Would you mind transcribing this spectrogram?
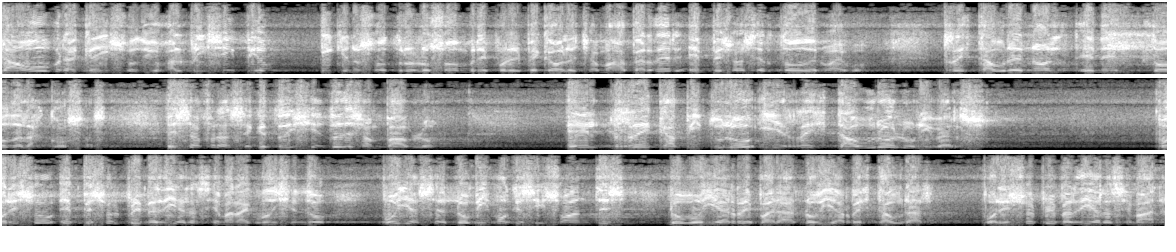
la obra que hizo Dios al principio y que nosotros los hombres por el pecado le echamos a perder, empezó a hacer todo de nuevo. Restauró en él todas las cosas. Esa frase que estoy diciendo es de San Pablo. Él recapituló y restauró el universo. Por eso empezó el primer día de la semana, como diciendo, voy a hacer lo mismo que se hizo antes, lo voy a reparar, lo voy a restaurar. Por eso el primer día de la semana,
